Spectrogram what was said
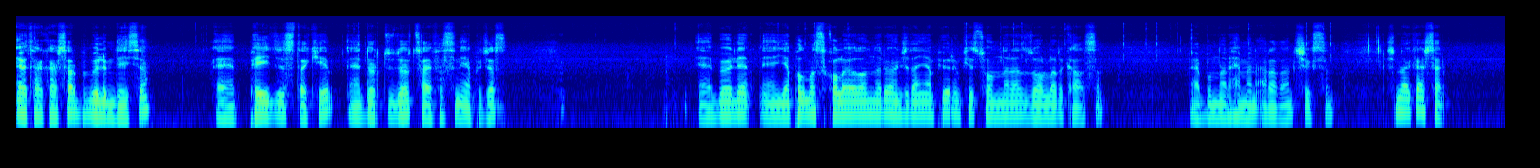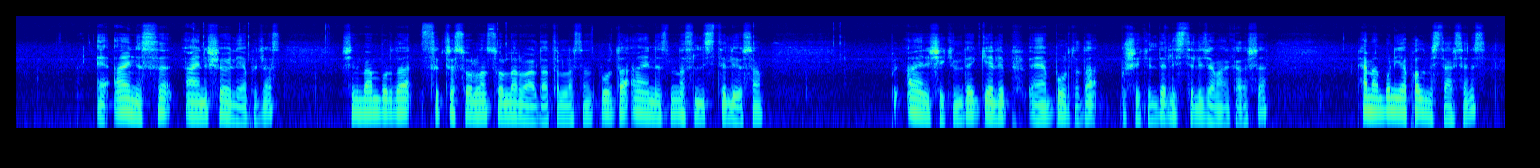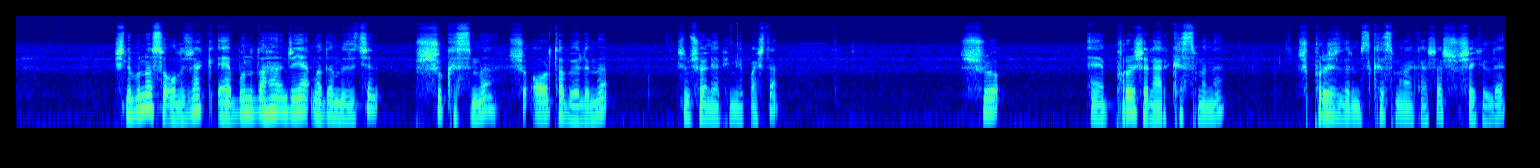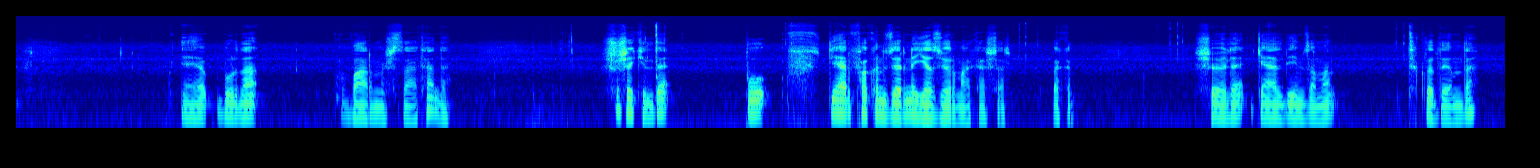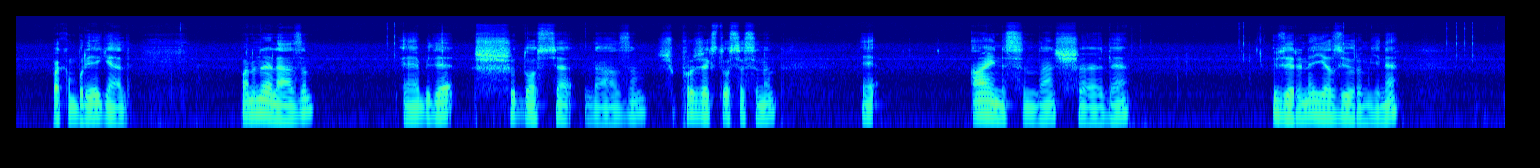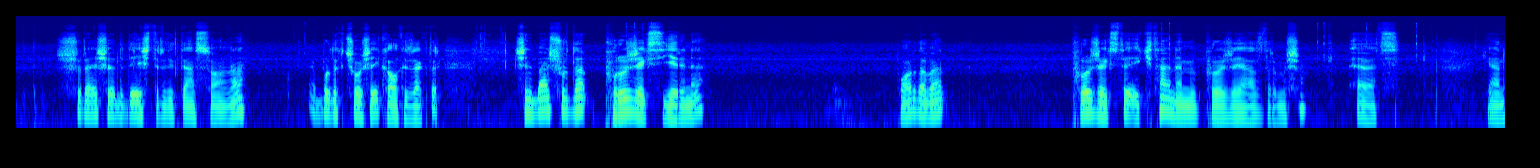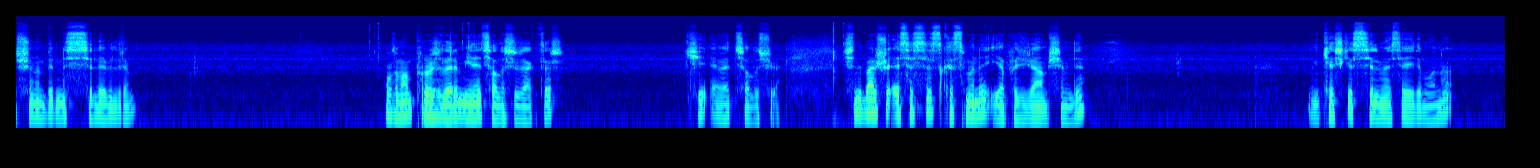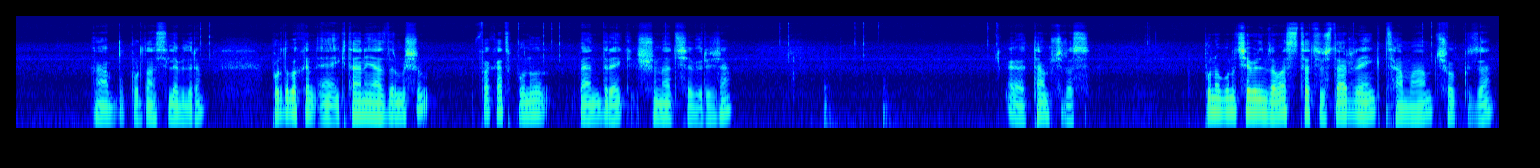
Evet arkadaşlar bu bölümde ise e, Pages'taki e, 404 sayfasını yapacağız. E, böyle e, yapılması kolay olanları önceden yapıyorum ki sonlara zorları kalsın. E, bunlar hemen aradan çıksın. Şimdi arkadaşlar e, aynısı aynı şöyle yapacağız. Şimdi ben burada sıkça sorulan sorular vardı hatırlarsanız. Burada aynısını nasıl listeliyorsam aynı şekilde gelip e, burada da bu şekilde listeleyeceğim arkadaşlar. Hemen bunu yapalım isterseniz. Şimdi bu nasıl olacak? E, bunu daha önce yapmadığımız için şu kısmı, şu orta bölümü şimdi şöyle yapayım ilk başta. Şu e, projeler kısmını şu projelerimiz kısmını arkadaşlar şu şekilde e, burada varmış zaten de şu şekilde bu diğer fakın üzerine yazıyorum arkadaşlar. Bakın. Şöyle geldiğim zaman tıkladığımda bakın buraya geldi. Bana ne lazım? Ee, bir de şu dosya lazım. Şu projects dosyasının e, aynısından şöyle üzerine yazıyorum yine. Şurayı şöyle değiştirdikten sonra e, buradaki çoğu şey kalkacaktır. Şimdi ben şurada projects yerine bu arada ben projects'te iki tane mi proje yazdırmışım? Evet. Yani şunun birini silebilirim. O zaman projelerim yine çalışacaktır. Ki evet çalışıyor. Şimdi ben şu SSS kısmını yapacağım şimdi. Keşke silmeseydim onu. Ha bu buradan silebilirim. Burada bakın e, iki tane yazdırmışım. Fakat bunu ben direkt şuna çevireceğim. Evet tam şurası. Bunu bunu çevirdiğim zaman statüsler renk tamam çok güzel.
